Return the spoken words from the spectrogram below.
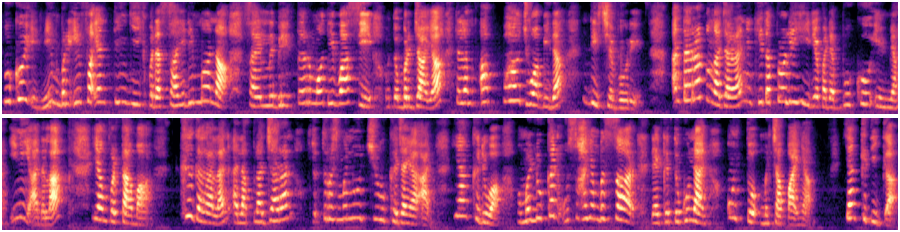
Buku ini memberi infak yang tinggi kepada saya di mana saya lebih termotivasi untuk berjaya dalam apa jua bidang diceburi. Antara pengajaran yang kita perolehi daripada buku ilmiah ini adalah yang pertama, kegagalan adalah pelajaran untuk terus menuju kejayaan. Yang kedua, memerlukan usaha yang besar dan ketekunan untuk mencapainya. Yang ketiga,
